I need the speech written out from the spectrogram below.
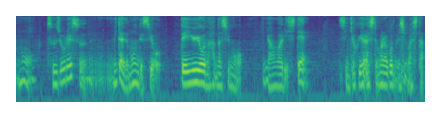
もう通常レッスンみたいなもんですよっていうような話もやんわりして新曲やらせてもらうことにしました。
